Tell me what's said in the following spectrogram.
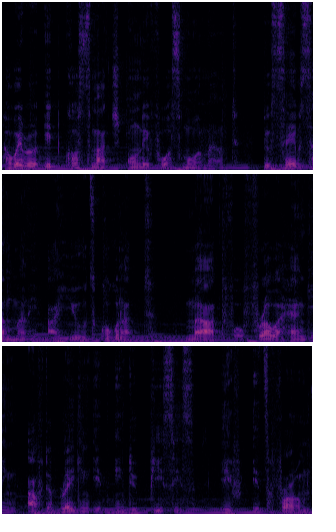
However, it costs much only for a small amount. To save some money, I use coconut mat for flower hanging after breaking it into pieces if it's firm,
